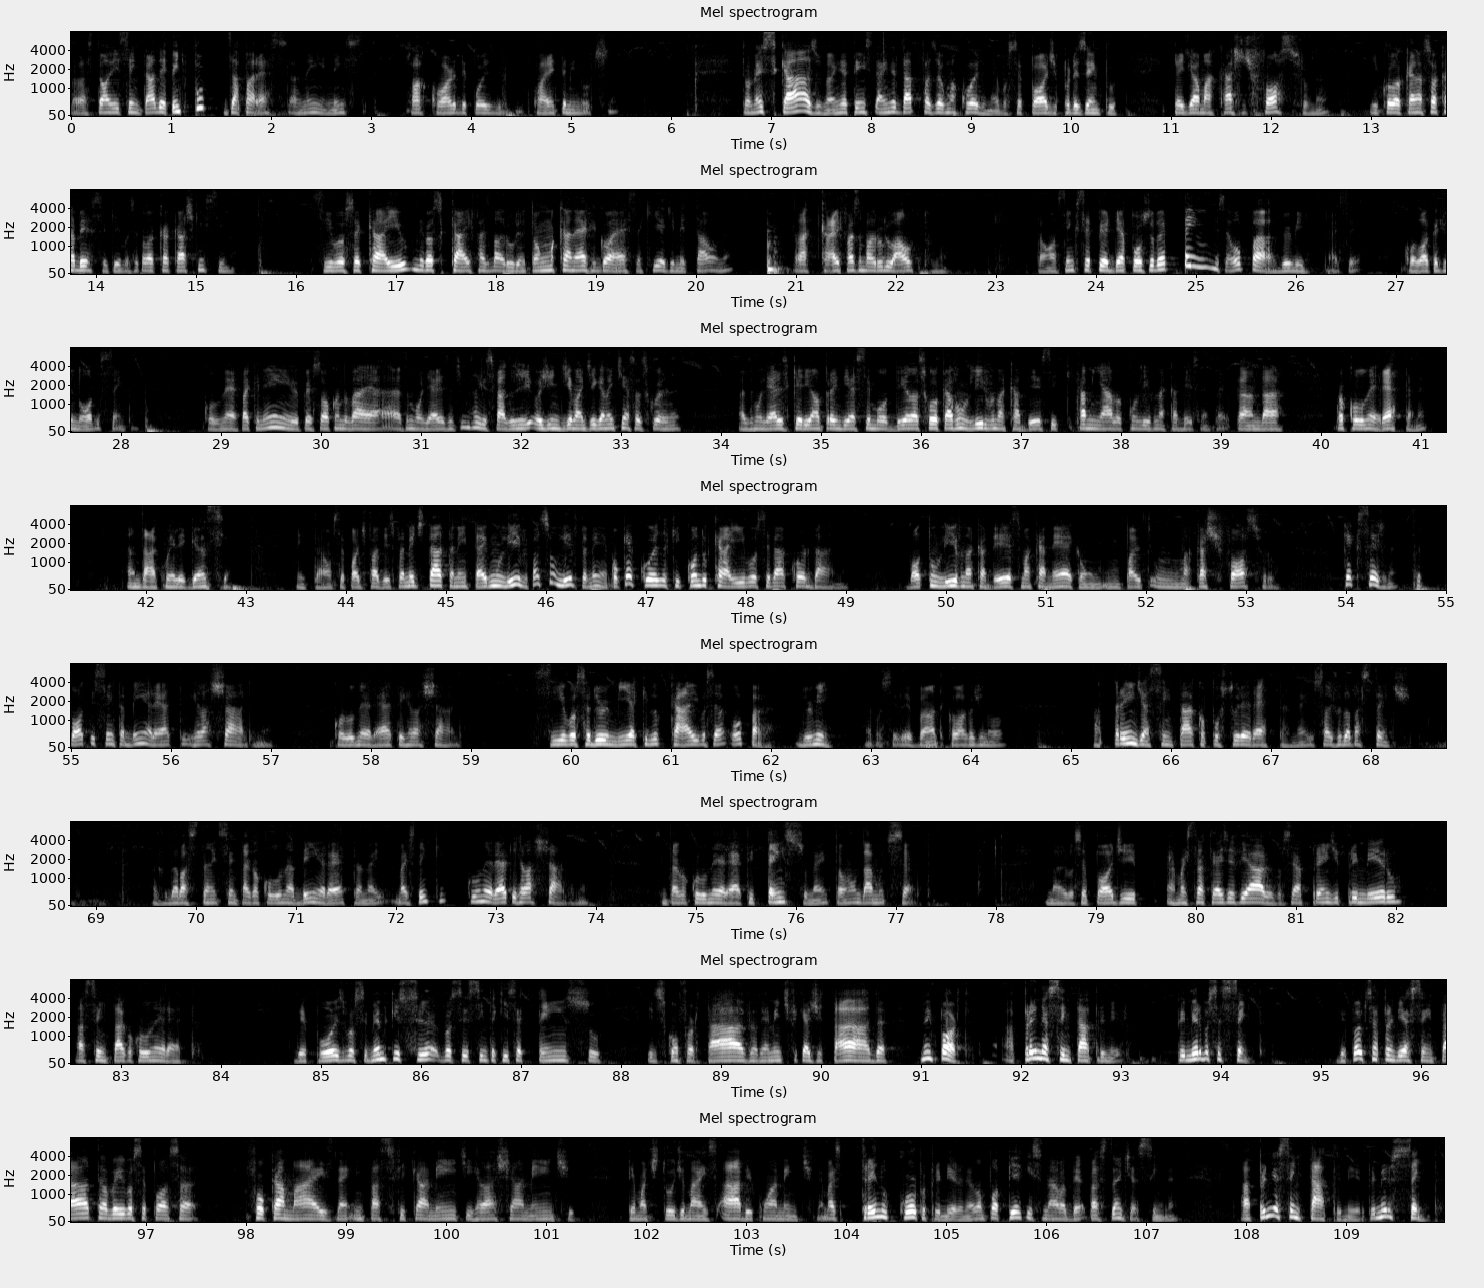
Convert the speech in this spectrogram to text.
Elas estão ali sentadas, de repente, pum, desaparece. Elas nem, nem só acordam depois de 40 minutos. Né? Então, nesse caso, ainda, tem, ainda dá para fazer alguma coisa. Né? Você pode, por exemplo, pegar uma caixa de fósforo né? e colocar na sua cabeça. Aqui. Você coloca a caixa aqui em cima. Se você cair, o negócio cai e faz barulho. Então uma caneca igual essa aqui, é de metal, né? Ela cai e faz um barulho alto, né? Então assim que você perder a postura, pim, você, opa, dormir. Aí você coloca de novo e senta. Coluna, faz que nem o pessoal quando vai, as mulheres, não sei o que eles fazem, hoje, hoje em dia, mas antigamente tinha essas coisas, né? As mulheres queriam aprender a ser modelo, elas colocavam um livro na cabeça e caminhavam com o livro na cabeça, né? Para andar com a coluna ereta, né? Andar com elegância. Então você pode fazer isso para meditar também. Pega um livro, pode ser um livro também, é qualquer coisa que quando cair você vai acordar. Né? Bota um livro na cabeça, uma caneca, um, um, uma caixa de fósforo, o que é que seja. Né? Você bota e senta bem ereto e relaxado. Né? Coluna ereta e relaxada. Se você dormir, aquilo cai e você, opa, dormi. Aí você levanta e coloca de novo. Aprende a sentar com a postura ereta, né? isso ajuda bastante. Ajuda bastante sentar com a coluna bem ereta, né? mas tem que coluna ereta e relaxada. Né? Sentar com a coluna ereta e tenso, né? então não dá muito certo. Mas você pode, é uma estratégia viável, você aprende primeiro a sentar com a coluna ereta. Depois você, mesmo que isso, você sinta que isso é tenso e desconfortável, minha mente fica agitada, não importa. Aprenda a sentar primeiro. Primeiro você senta. Depois que você aprender a sentar, talvez você possa focar mais né, em pacificar a mente, relaxar a mente, ter uma atitude mais hábil com a mente. Né? Mas treina o corpo primeiro. Né? Lampopia que ensinava bastante assim. Né? Aprende a sentar primeiro. Primeiro senta.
